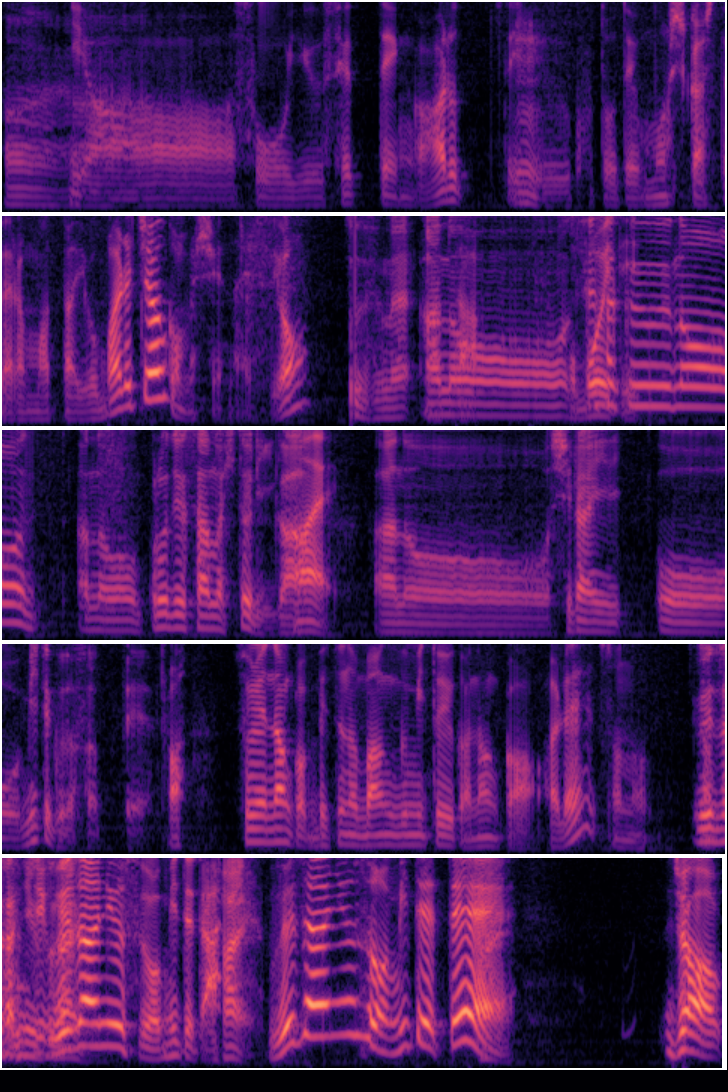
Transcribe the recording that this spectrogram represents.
はいいやーそういう接点があるっていうことで、もしかしたらまた呼ばれちゃうかもしれないですよ。そうですね。あのー制作のあのプロデューサーの一人が、はい。あのー白井を見てくださって。あそれなんか別の番組というかなんかあれ？そのウェザーニュースを見てて、あはい。ウェザーニュースを見てて、はい。じゃあ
